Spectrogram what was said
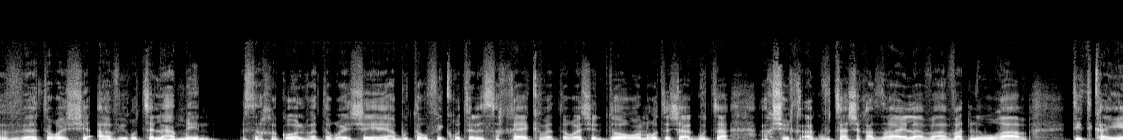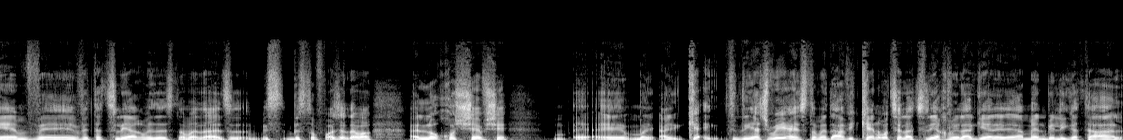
ואתה רואה שאבי רוצה לאמן בסך הכל ואתה רואה שאבו תאופיק רוצה לשחק ואתה רואה שדורון רוצה שהקבוצה הקבוצה שחזרה אליו אהבת נעוריו תתקיים ו, ותצליח וזה זאת אומרת בסופו של דבר אני לא חושב ש. אה, אה, כן, יש ויש, זאת אומרת אבי כן רוצה להצליח ולהגיע לאמן בליגת העל.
